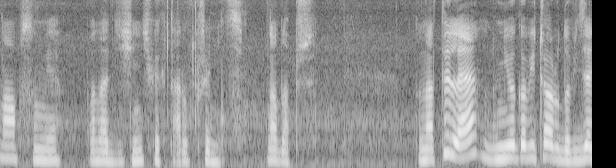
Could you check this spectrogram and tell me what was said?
No, w sumie ponad 10 hektarów pszenicy. No dobrze. To na tyle. Miłego wieczoru. Do widzenia.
